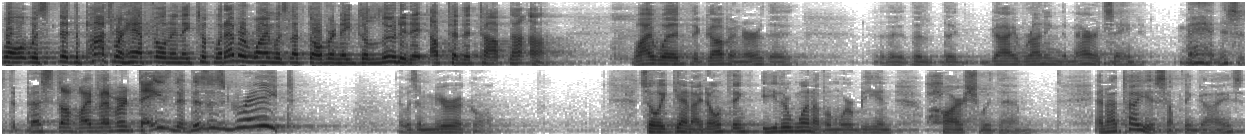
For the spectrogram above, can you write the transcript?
well, it was, the, the pots were half filled and they took whatever wine was left over and they diluted it up to the top. Nuh-uh. Why would the governor, the the, the, the guy running the marriage saying, Man, this is the best stuff I've ever tasted. This is great. It was a miracle. So again, I don't think either one of them were being harsh with them. And I'll tell you something, guys.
